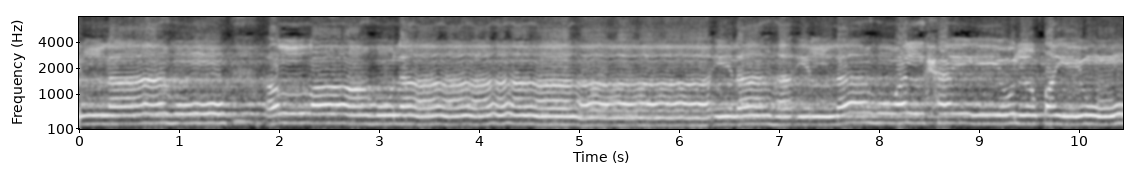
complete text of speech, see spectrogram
إلا هو. الله لا إله إلا هو الحي القيوم.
